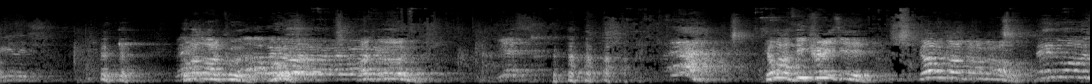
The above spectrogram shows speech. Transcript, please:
Really? Come on, Orkun. Orkun. Yes. Come on, be crazy. Go, go, go, go. Ne diyor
